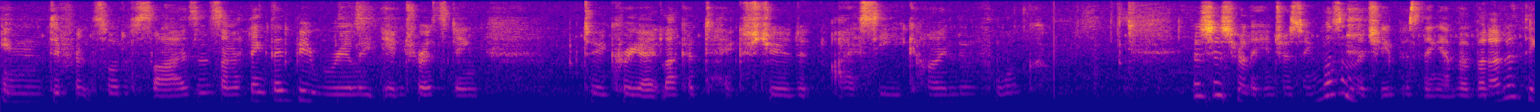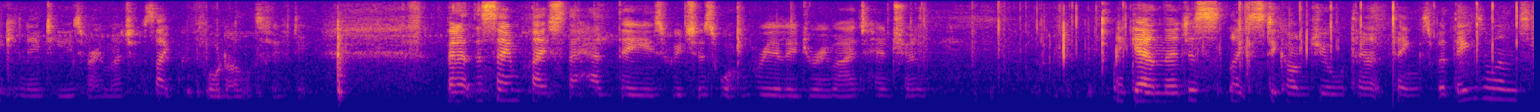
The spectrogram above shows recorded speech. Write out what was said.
in different sort of sizes and I think they'd be really interesting to create like a textured icy kind of look. It was just really interesting. It wasn't the cheapest thing ever but I don't think you need to use very much. It was like $4.50. But at the same place they had these which is what really drew my attention. Again they're just like stick on jewel things but these ones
